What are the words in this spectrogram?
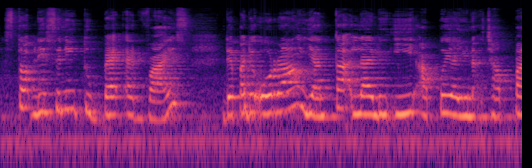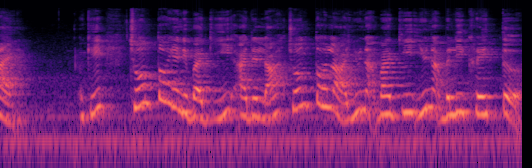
Stop listening to bad advice daripada orang yang tak lalui apa yang you nak capai. Okay, contoh yang dibagi adalah contohlah you nak bagi you nak beli kereta.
